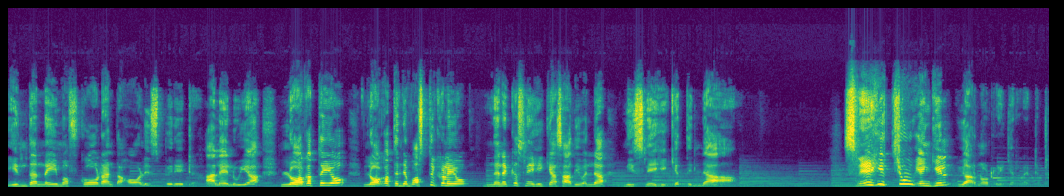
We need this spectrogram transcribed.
in the name of God and the holy spirit hallelujah ലോകത്തെയോ ലോകത്തിന്റെ വസ്തുക്കളെയോ നിനക്ക് സ്നേഹിക്കാൻ സാധ്യമല്ല. നീ സ്നേഹിക്കത്തില്ല. സ്നേഹിച്ചു എങ്കിൽ യു ആർ നോട്ട് റീജനറേറ്റഡ്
